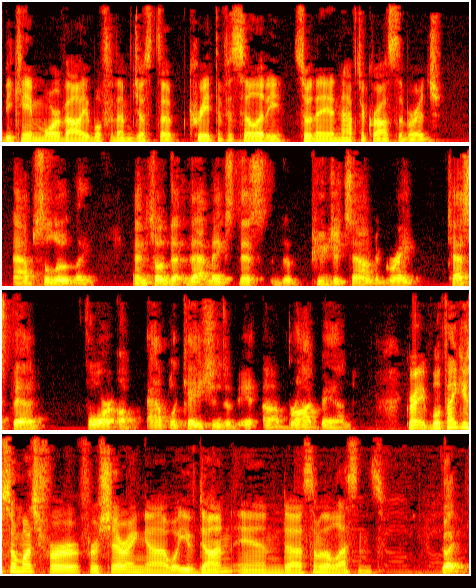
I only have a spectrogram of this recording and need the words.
became more valuable for them just to create the facility so they didn't have to cross the bridge. Absolutely, and so th- that makes this the Puget Sound a great test bed for uh, applications of uh, broadband Great. Well, thank you so much for for sharing uh, what you've done and uh, some of the lessons. Good.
